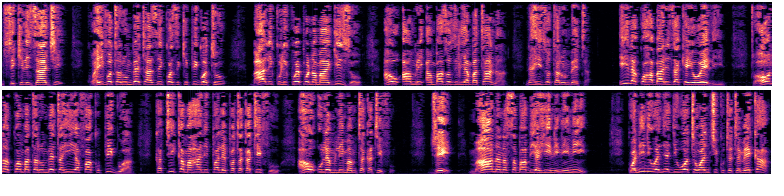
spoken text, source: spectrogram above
Msikilizaji kwa hivyo tarumbeta hazikuwa zikipigwa tu bali kulikuwepo na maagizo au amri ambazo ziliambatana na hizo tarumbeta. Ila kwa habari zake yoeli twaona kwamba tarumbeta hii yafaa kupigwa katika mahali pale patakatifu au ule mlima mtakatifu. Je maana na sababu ya hii ni nini kwa nini wenyeji wote wa nchi kutetemeka?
